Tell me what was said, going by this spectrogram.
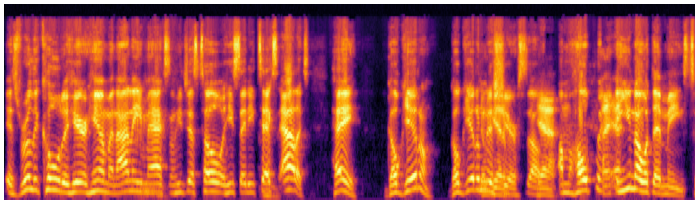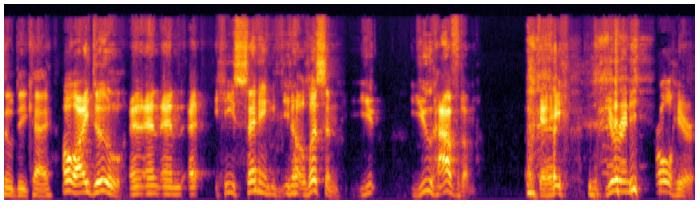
it's really cool to hear him. And I didn't even ask him. He just told he said he texted Alex, hey, go get him. Go get him go this get year. Him. So yeah. I'm hoping, I, I, and you know what that means too, DK. Oh, I do. And and and uh, he's saying, you know, listen, you you have them. Okay, you're in control here.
